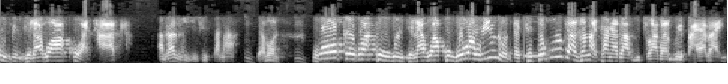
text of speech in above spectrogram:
uzenzela kwakho wathatha. Angazizwisisa na yabona? Konke kwakho ukwenzela kwakho ngoba uyindoda thethe kumfazi angathanda bavuthwa abantu bebhaya abanye.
